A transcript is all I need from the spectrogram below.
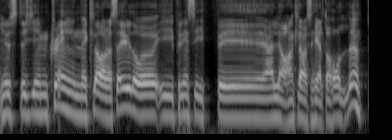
Just Jim Crane klarar sig ju då i princip, eller ja, han klarar sig helt och hållet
